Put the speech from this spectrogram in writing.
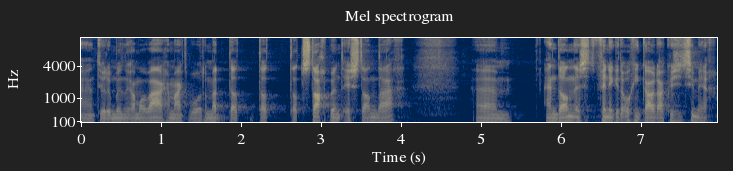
Uh, natuurlijk moet het allemaal waargemaakt worden, maar dat, dat, dat startpunt is dan daar. Um, en dan is het, vind ik het ook geen koude acquisitie meer.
